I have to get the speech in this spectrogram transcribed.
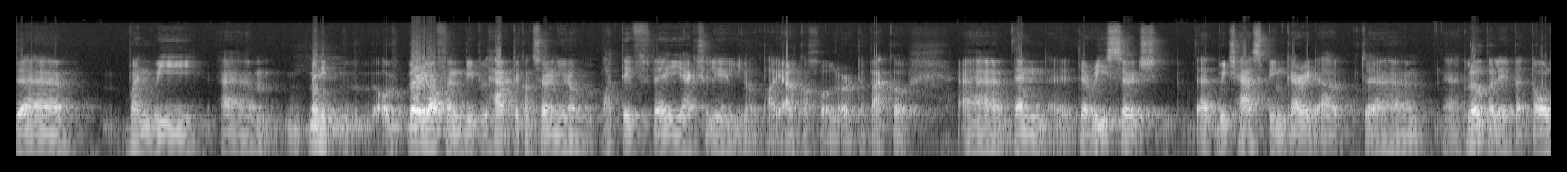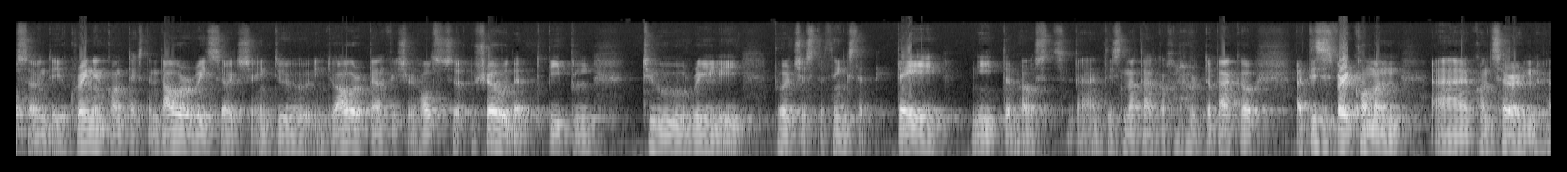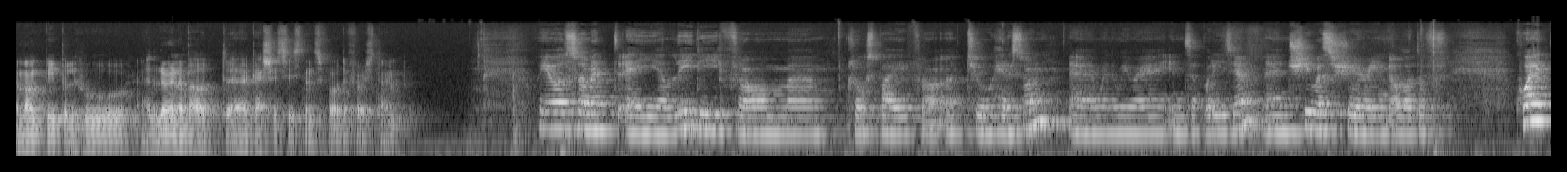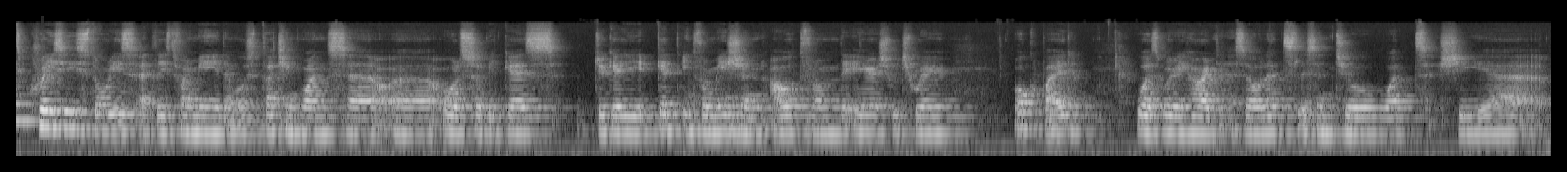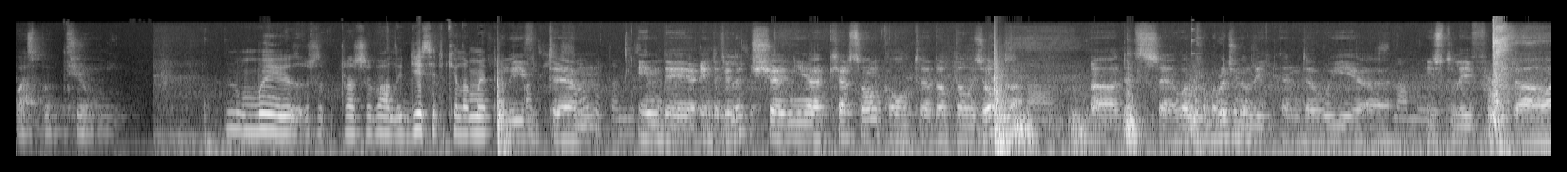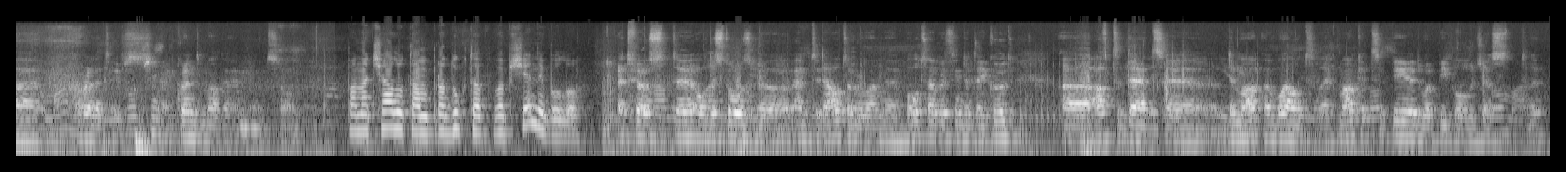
when we um, many very often people have the concern you know what if they actually you know buy alcohol or tobacco? Uh, then uh, the research that which has been carried out uh, uh, globally but also in the Ukrainian context and our research into into our beneficiaries also show that people do really purchase the things that they need the most. And this is not alcohol or tobacco, but this is very common uh, concern among people who uh, learn about uh, cash assistance for the first time. We also met a lady from um, close by from, uh, to Kherson uh, when we were in Zaporizhia, and she was sharing a lot of quite crazy stories, at least for me, the most touching ones, uh, also because to get, get information out from the areas which were occupied was very hard. So let's listen to what she uh, was put through. Мы проживали 10 километров. Lived um, in the in the village uh, near Kherson called uh, Belozorka. Uh, that's uh, where I'm from originally, and uh, we uh, used to live with our relatives, grandmother, and so on. Поначалу там продуктов вообще не было. At first, uh, all the stores were emptied out. Everyone uh, bought everything that they could. Uh, after that, uh, the mar- uh, wild like markets appeared, where people would just uh,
